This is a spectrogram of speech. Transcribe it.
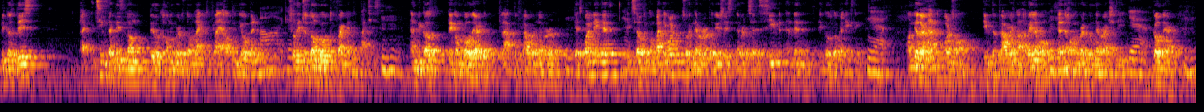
because this. uh, It seems that these long-billed hummingbirds don't like to fly out in the open, Ah, okay. so they just don't go to fragmented patches. Mhm. And because they don't go there, the, fla- the flower never Mhm. gets pollinated, Yeah. it's self-incompatible, so it never reproduces, never sets seed, and then it goes locally extinct. Yeah. On the other hand, also, if the flower is not available, Mhm. then the hummingbird will never actually Yeah. go there. Mhm.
